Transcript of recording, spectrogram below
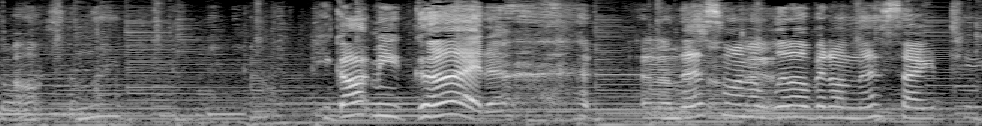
go oh. on sunlight. He got me good. And on And this one a little bit on this side too.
